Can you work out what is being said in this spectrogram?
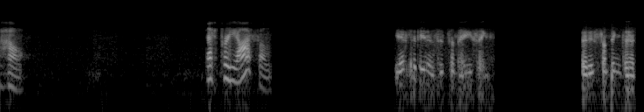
Wow. Wow. That's pretty awesome. Yes, it is. It's amazing. That is something that,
